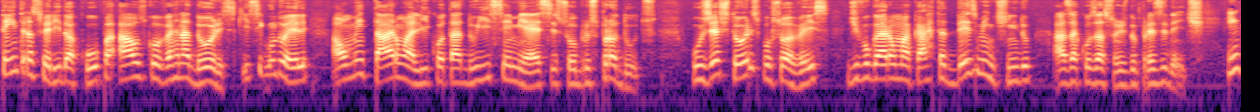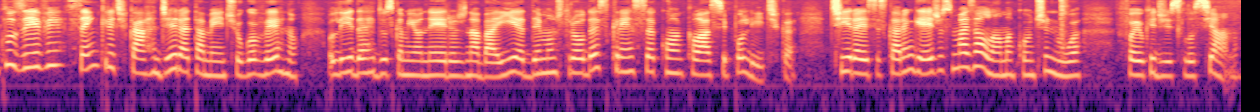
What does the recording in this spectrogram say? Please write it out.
tem transferido a culpa aos governadores, que, segundo ele, aumentaram a alíquota do ICMS sobre os produtos. Os gestores, por sua vez, divulgaram uma carta desmentindo as acusações do presidente. Inclusive, sem criticar diretamente o governo, o líder dos caminhoneiros na Bahia demonstrou descrença com a classe política. Tira esses caranguejos, mas a lama continua, foi o que disse Luciano.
